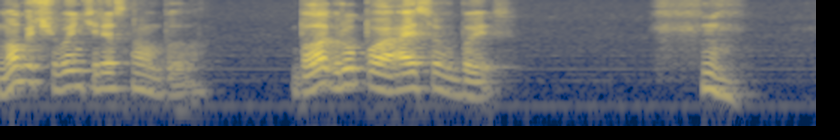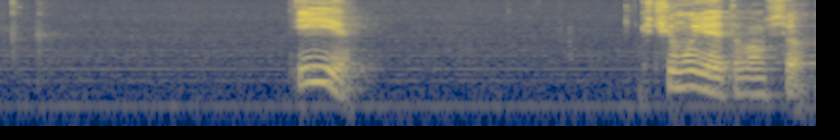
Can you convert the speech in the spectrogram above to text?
Много чего интересного было. Была группа Ice of Base. И к чему я это вам все?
